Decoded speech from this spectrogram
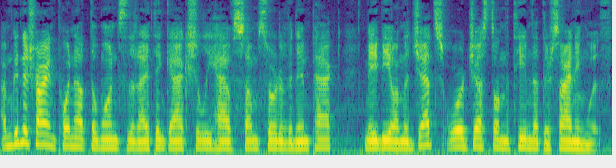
I'm going to try and point out the ones that I think actually have some sort of an impact, maybe on the Jets or just on the team that they're signing with.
